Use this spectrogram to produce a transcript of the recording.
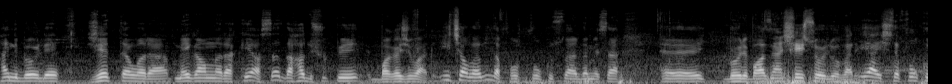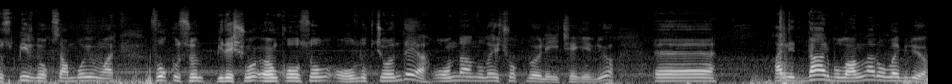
Hani böyle Jetta'lara, Megane'lara kıyasla daha düşük bir bagajı var. İç alanı da Ford Focus'larda mesela e, böyle bazen şey söylüyorlar. Ya işte Focus 1.90 boyum var. Focus'un bir de şu ön konsol oldukça önde ya. Ondan dolayı çok böyle içe geliyor. Eee hani dar bulanlar olabiliyor.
